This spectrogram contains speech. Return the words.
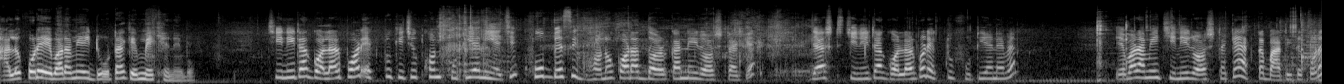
ভালো করে এবার আমি এই ডোটাকে মেখে নেব। চিনিটা গলার পর একটু কিছুক্ষণ ফুটিয়ে নিয়েছি। খুব বেশি ঘন করার দরকার নেই রসটাকে। জাস্ট চিনিটা গলার পর একটু ফুটিয়ে নেবেন। এবার আমি চিনির রসটাকে একটা বাটিতে করে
